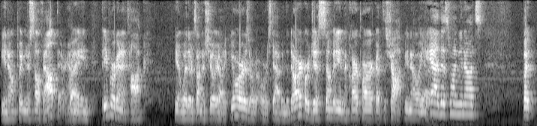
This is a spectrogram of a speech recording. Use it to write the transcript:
you know, putting yourself out there. Right. I mean, people are gonna talk. You know, whether it's on a show like yours or, or stab in the dark or just somebody in the car park at the shop. You know, like Yeah. yeah, this one. You know, it's. But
